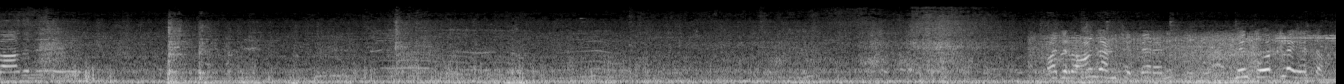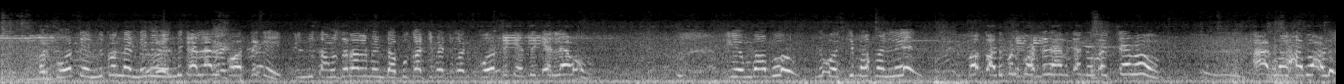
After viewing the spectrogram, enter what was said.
బాధని. అది రాంగ్ అని చెప్పారని మేము కోర్టులో వేసాం. మరి కోర్టు ఎందుకు ఉందండి మేము ఎందుకు వెళ్ళాలి కోర్టుకి? ఇన్ని సంవత్సరాలు మేము డబ్బు ఖర్చు పెట్టుకొని కోర్టుకి ఎందుకు వెళ్ళాము? ఏం బాబు? నువ్వు వచ్చి మమ్మల్ని మా కడుపులు కొట్టడానికి నువ్వు వచ్చావు. ఆ మహాబాడు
